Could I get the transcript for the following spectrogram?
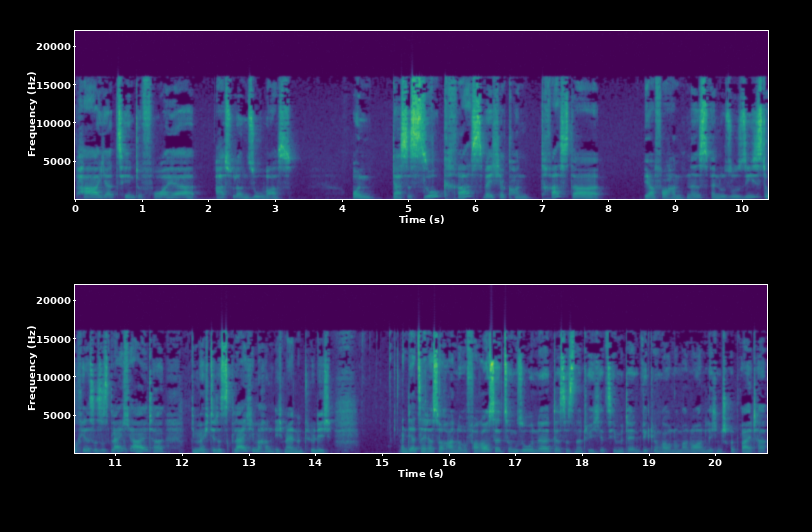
paar Jahrzehnte vorher hast du dann sowas. Und das ist so krass, welcher Kontrast da ja vorhanden ist, wenn du so siehst, okay, das ist das gleiche Alter, die möchte das gleiche machen. Ich meine natürlich, in der Zeit hast du auch andere Voraussetzungen so, ne? Das ist natürlich jetzt hier mit der Entwicklung auch nochmal einen ordentlichen Schritt weiter.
